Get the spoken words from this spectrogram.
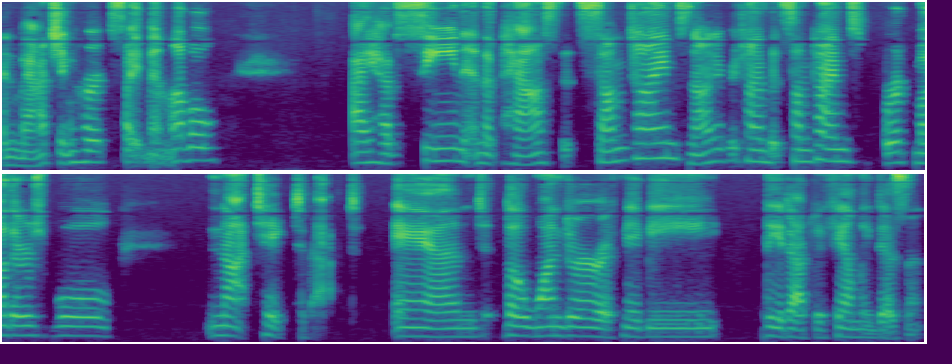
and matching her excitement level, I have seen in the past that sometimes, not every time, but sometimes birth mothers will not take to that. And they'll wonder if maybe the adoptive family doesn't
